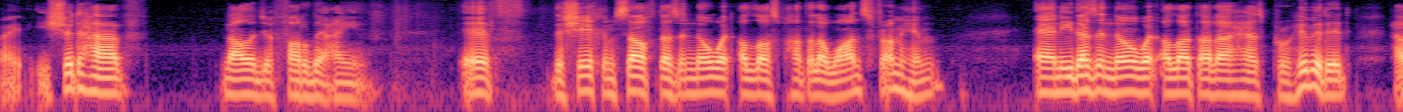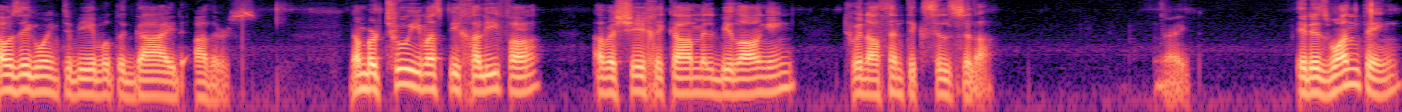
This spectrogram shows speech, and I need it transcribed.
Right? He should have knowledge of fard ayn. If the sheikh himself doesn't know what Allah subhanahu wa ta'ala wants from him and he doesn't know what Allah ta'ala has prohibited, how is he going to be able to guide others? Number two, he must be khalifa of a sheikh kamil belonging to an authentic silsila. Right? It is one thing,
